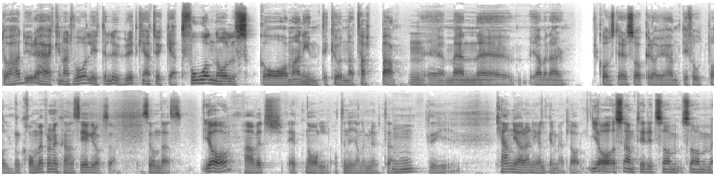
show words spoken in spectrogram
då hade ju det här kunnat vara lite lurigt kan jag tycka. 2-0 ska man inte kunna tappa. Eh, Men jag menar, konstigare saker har ju hänt i fotboll. De kommer från en skön seger också i söndags. Ja, Havertz 1-0, 89 minuten. Det kan göra en hel del med ett lag. Ja, samtidigt som, som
